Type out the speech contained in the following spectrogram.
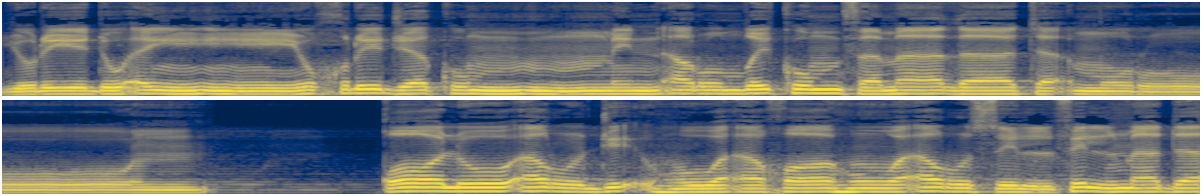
يريد أن يخرجكم من أرضكم فماذا تأمرون؟ قالوا أرجئه وأخاه وأرسل في المدائن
